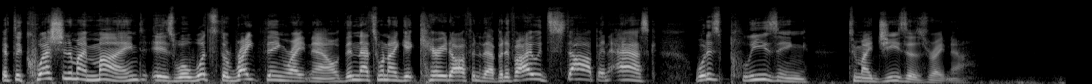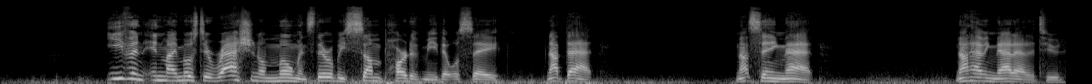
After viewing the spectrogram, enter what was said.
if the question in my mind is, well, what's the right thing right now, then that's when I get carried off into that. But if I would stop and ask, what is pleasing to my Jesus right now. Even in my most irrational moments, there will be some part of me that will say, Not that. Not saying that. Not having that attitude.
